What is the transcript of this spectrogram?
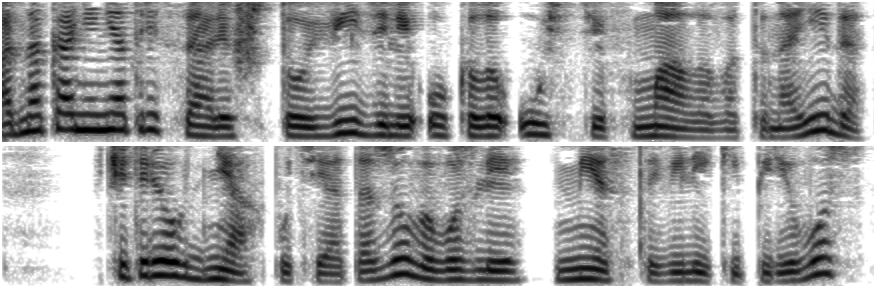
Однако они не отрицали, что видели около устьев Малого Танаида в четырех днях пути от Азова возле места Великий Перевоз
